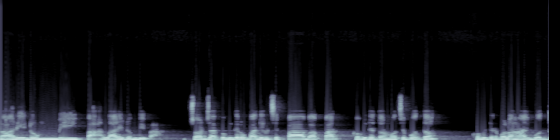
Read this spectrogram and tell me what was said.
লারি ডুম্বি পা লারি ডুম্বি পা চর্যা কবিদের উপাধি হচ্ছে পা বা পাদ। কবিদের ধর্ম হচ্ছে বৌদ্ধ। কবিদের বলা হয় বৌদ্ধ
